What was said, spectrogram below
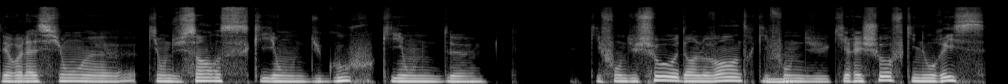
des relations euh, qui ont du sens, qui ont du goût, qui ont de qui font du chaud dans le ventre, qui Mhm. font du qui réchauffent, qui nourrissent.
